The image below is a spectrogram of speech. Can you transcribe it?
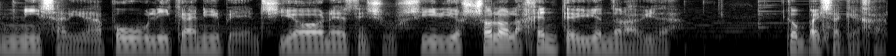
Ni sanidad pública, ni pensiones, ni subsidios. Solo la gente viviendo la vida. ¿Qué os vais a quejar?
